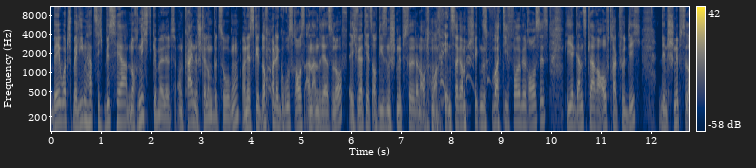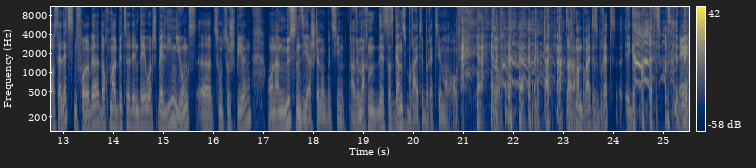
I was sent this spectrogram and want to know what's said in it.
Baywatch Berlin hat sich bisher noch nicht gemeldet und keine Stellung bezogen. Und jetzt geht nochmal der Gruß raus an Andreas Loff. Ich werde jetzt auch diesen Schnipsel dann auch nochmal bei Instagram schicken, sobald die Folge raus ist. Hier ganz klarer Auftrag für dich, den Schnipsel aus der letzten Folge doch mal bitte den Baywatch Berlin Jungs äh, zuzuspielen. Und dann müssen sie ja Stellung beziehen. Aber wir machen jetzt das ganz breite Brett hier mal auf. So. Sagt man breites Brett? Egal. Nee,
